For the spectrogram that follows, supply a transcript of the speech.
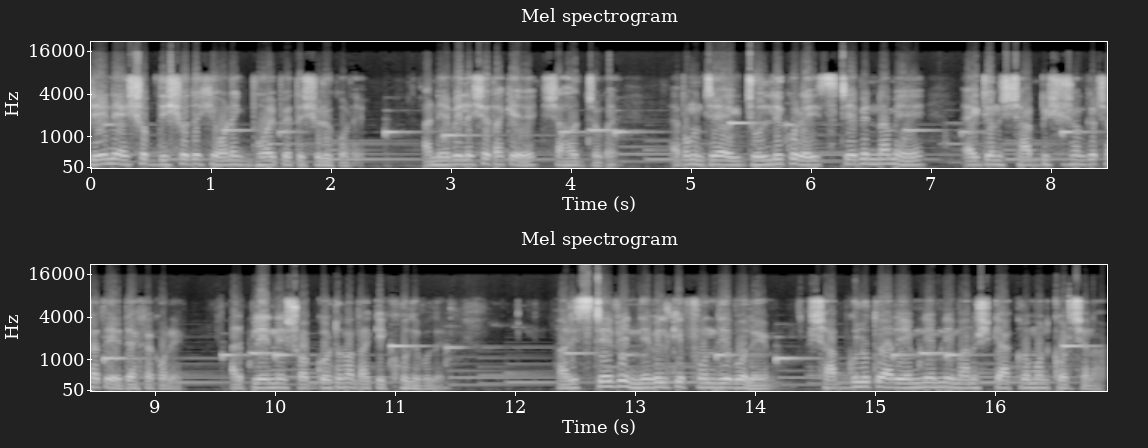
প্লেনে এসব দৃশ্য দেখে অনেক ভয় পেতে শুরু করে। আর নেবেল এসে তাকে সাহায্য করে এবং জ্যাক জলদি করে স্টেভেন নামে একজন সাপ বিশেষজ্ঞের সাথে দেখা করে আর প্লেনের সব ঘটনা তাকে খুলে বলে। আর স্টেভেন নেবেলকে ফোন দিয়ে বলে, সাপগুলো তো আর এমনি এমনি মানুষকে আক্রমণ করছে না।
